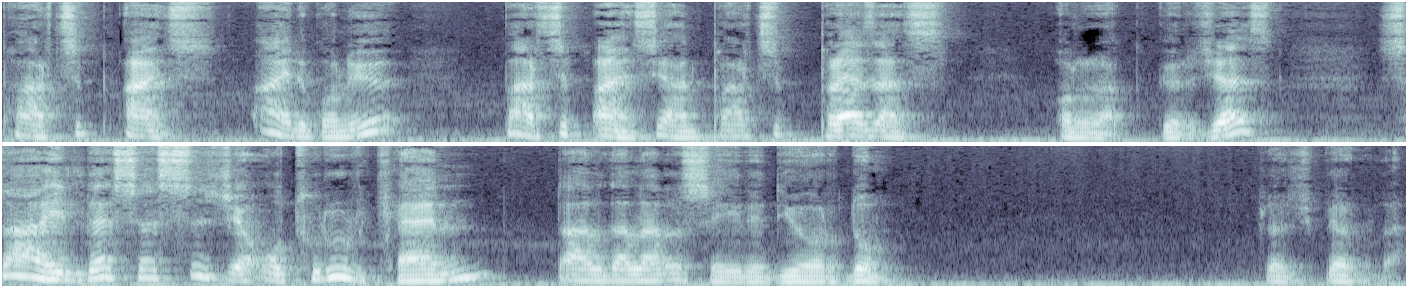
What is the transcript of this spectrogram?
Partizip 1. Aynı konuyu Partizip 1 yani Partizip Presence olarak göreceğiz. Sahilde sessizce otururken dalgaları seyrediyordum. Sözcükler burada.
